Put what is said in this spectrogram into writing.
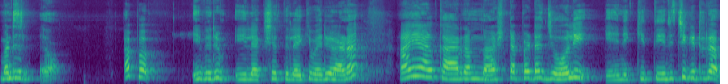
മനസ്സിലായോ അപ്പം ഇവരും ഈ ലക്ഷ്യത്തിലേക്ക് വരികയാണ്. അയാൾ കാരണം നഷ്ടപ്പെട്ട ജോലി എനിക്ക് തിരിച്ചു കിട്ടണം.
